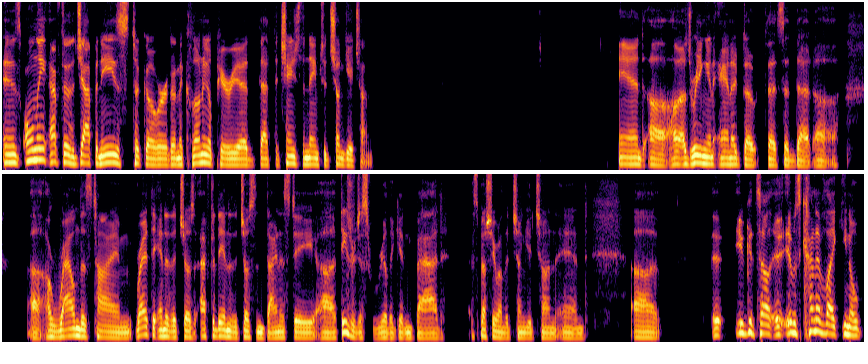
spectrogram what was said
and it's only after the Japanese took over during the colonial period that they changed the name to Cheonggyecheon. And uh, I was reading an anecdote that said that uh, uh, around this time, right at the end of the Joseon, after the end of the Joseon dynasty, uh, things were just really getting bad, especially around the Cheonggyecheon. And uh, it, you could tell it, it was kind of like, you know,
